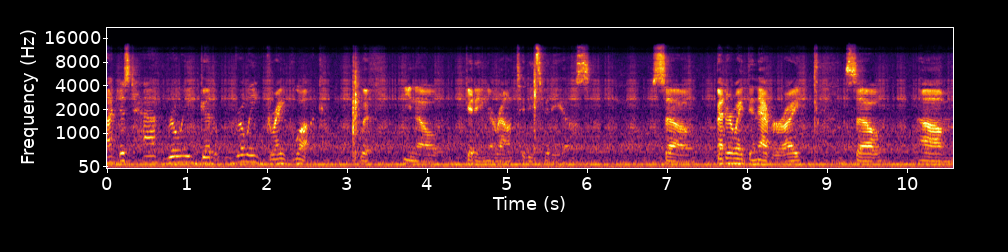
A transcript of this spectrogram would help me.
I just have really good, really great luck with you know getting around to these videos. So better late than never, right? So um,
